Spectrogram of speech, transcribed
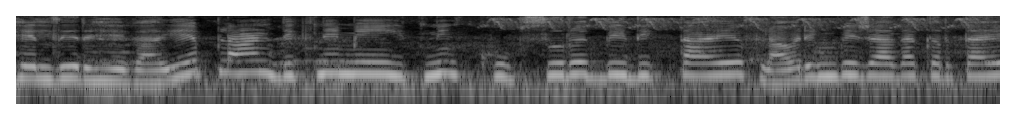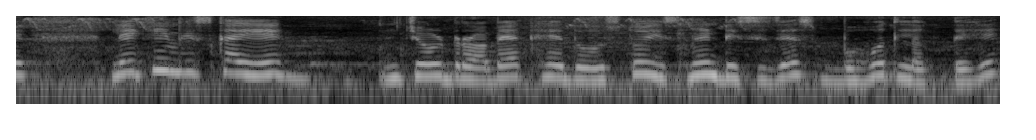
हेल्दी रहेगा। ये प्लांट दिखने में इतनी खूबसूरत भी दिखता है, फ्लावरिंग भी ज़्यादा करता है, लेकिन इसका एक जो ड्रॉबैक है दोस्तों, इसमें डिसीजेस बहुत लगते हैं।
